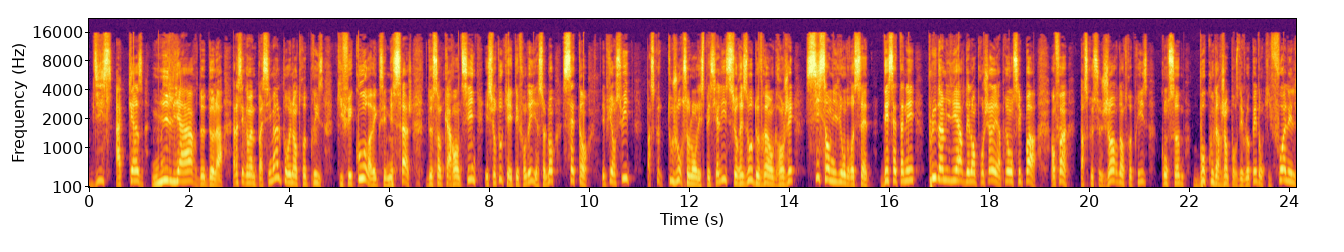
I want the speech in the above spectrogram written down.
10 à 15 milliards de dollars. Alors c'est quand même pas si mal pour une entreprise qui fait court avec ses messages de 140 signes et surtout qui a été fondée il y a seulement 7 ans. Et puis ensuite, parce que toujours selon les spécialistes, ce réseau devrait engranger 600 millions de recettes dès cette année, plus d'un milliard dès l'an prochain et après on ne sait pas. Enfin, parce que ce genre d'entreprise consomme beaucoup d'argent pour se développer, donc il faut aller le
